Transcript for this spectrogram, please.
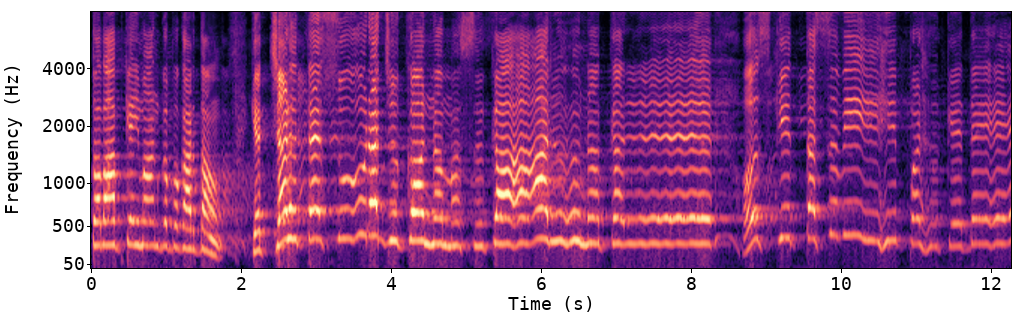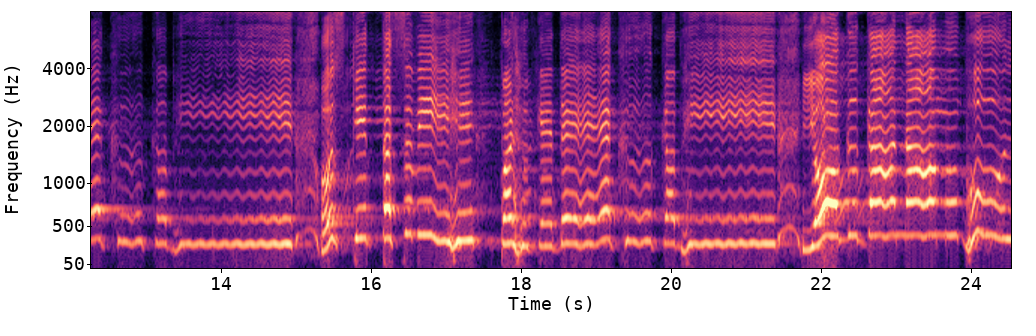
तो अब आपके ईमान को पुकारता हूँ। कि चढ़ते सूरज को नमस्कार न कर। उसकी तस्वीर पढ़ के देख कभी। उसकी तस्वीर पढ़ के देख कभी। योग का नाम भूल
